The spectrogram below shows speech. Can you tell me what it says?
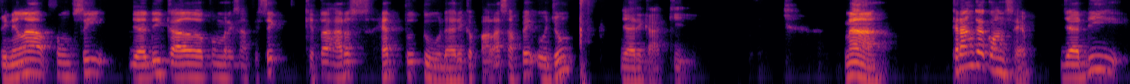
inilah fungsi jadi kalau pemeriksaan fisik kita harus head to toe dari kepala sampai ujung jari kaki. Nah, kerangka konsep, jadi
